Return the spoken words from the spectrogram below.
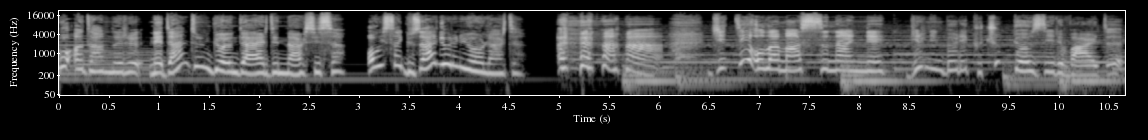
Bu adamları neden dün gönderdin Narsisa? Oysa güzel görünüyorlardı. Ciddi olamazsın anne. Birinin böyle küçük gözleri vardı.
